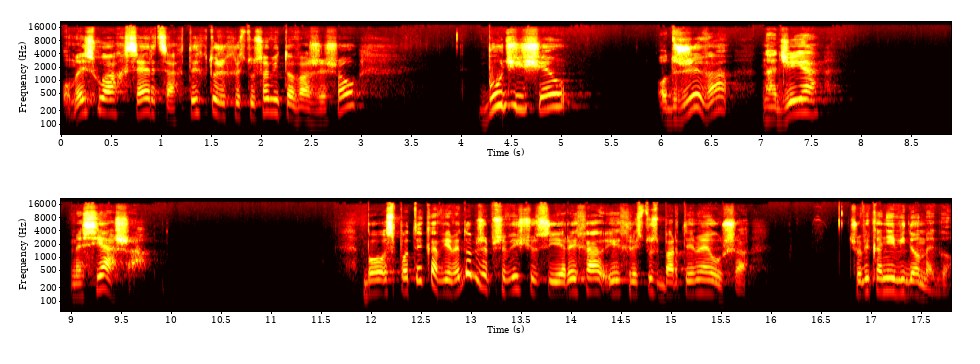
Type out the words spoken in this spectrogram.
umysłach, sercach tych, którzy Chrystusowi towarzyszą, budzi się, odżywa nadzieja Mesjasza. Bo spotyka, wiemy dobrze, przy wyjściu z Jericha Chrystus Bartymeusza, człowieka niewidomego.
